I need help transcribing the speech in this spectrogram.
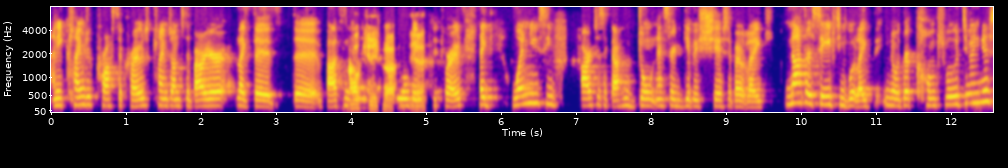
And he climbed across the crowd, climbed onto the barrier, like the the balcony. Balcony shot, yeah. the crowd. Like when you see artists like that who don't necessarily give a shit about like not their safety, but like you know they're comfortable with doing it.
